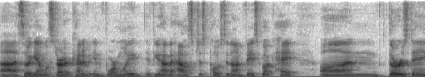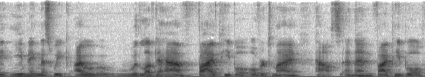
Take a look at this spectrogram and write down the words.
Uh, so, again, we'll start it kind of informally. If you have a house, just post it on Facebook. Hey, on Thursday evening this week, I w- would love to have five people over to my house. And then five people,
